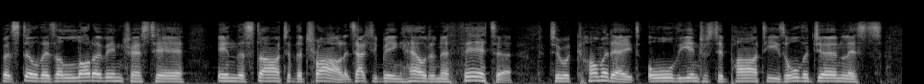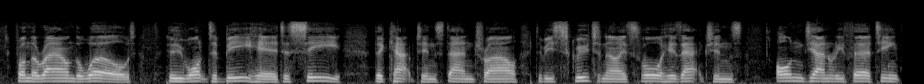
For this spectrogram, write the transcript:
But still, there's a lot of interest here in the start of the trial. It's actually being held in a theatre to accommodate all the interested parties, all the journalists from around the world who want to be here to see the captain stand trial, to be scrutinised for his actions on January 13th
